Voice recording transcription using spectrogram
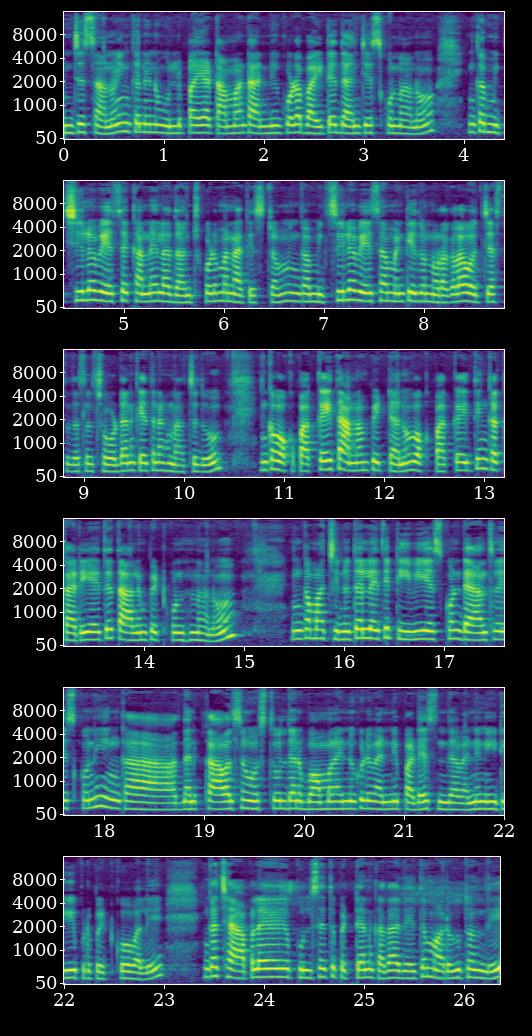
ఉంచేసాను. ఇంకా నేను ఉల్లిపాయ టమాటా అన్నీ కూడా బయటే దంచేసుకున్నాను. ఇంకా మిక్సీలో వేసే కన్నా ఇలా దంచుకోవడం నాకు ఇష్టం. ఇంకా మిక్సీలో వేసామంటే ఏదో నురగలా వచ్చేస్తుంది. అసలు చూడడానికి అయితే నాకు నచ్చదు. ఇంకా ఒక పక్క అయితే అన్నం పెట్టాను. ఒక పక్క అయితే ఇంకా కర్రీ అయితే తాలింపు పెట్టుకుంటున్నాను. ఇంకా మా చిన్న తల్లి అయితే టీవీ వేసుకొని డ్యాన్స్లు వేసుకొని ఇంకా దానికి కావాల్సిన వస్తువులు దాని బొమ్మలన్నీ కూడా ఇవన్నీ పడేసింది. అవన్నీ నీట్గా ఇప్పుడు పెట్టుకోవాలి. ఇంకా చేపల పులుసు అయితే పెట్టాను కదా అదైతే మరుగుతుంది.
